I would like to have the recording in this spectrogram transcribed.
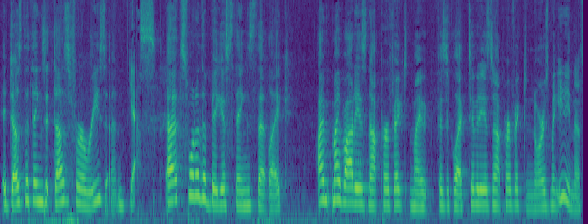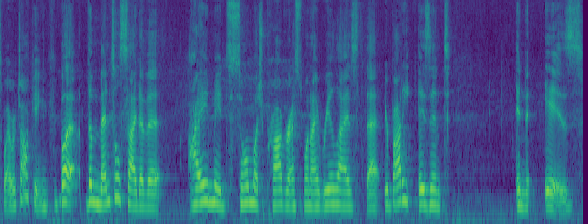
It does the things it does for a reason. yes. That's one of the biggest things that like I'm, my body is not perfect, my physical activity is not perfect, and nor is my eating. That's why we're talking. But the mental side of it, I made so much progress when I realized that your body isn't an is,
